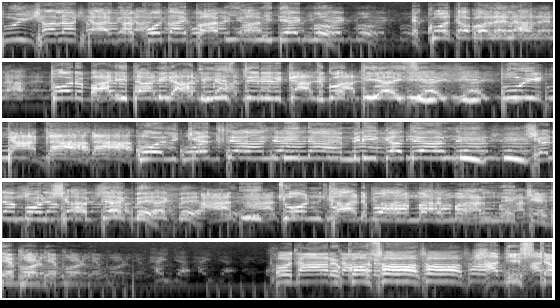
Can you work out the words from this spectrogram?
তুই শালা টাকা কোথায় পাবি আমি দেখব। কথা বলে না। তোর বাড়িতে আমি রাজমিস্ত্রির কাজ করতে আইছি। তুই টাকা কলকাতা আনবি না আমেরিকাতে আনবি, সেটা মোল সাহেব দেখবে। আমি জন খাটবো, আমার মাল কেটে পড়ব। খোদার কসম হাদিসটা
